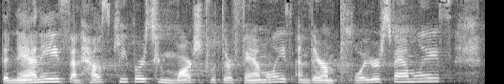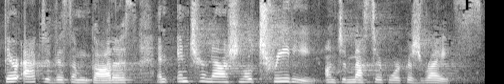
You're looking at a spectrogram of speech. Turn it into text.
The nannies and housekeepers who marched with their families and their employers' families, their activism got us an international treaty on domestic workers' rights.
